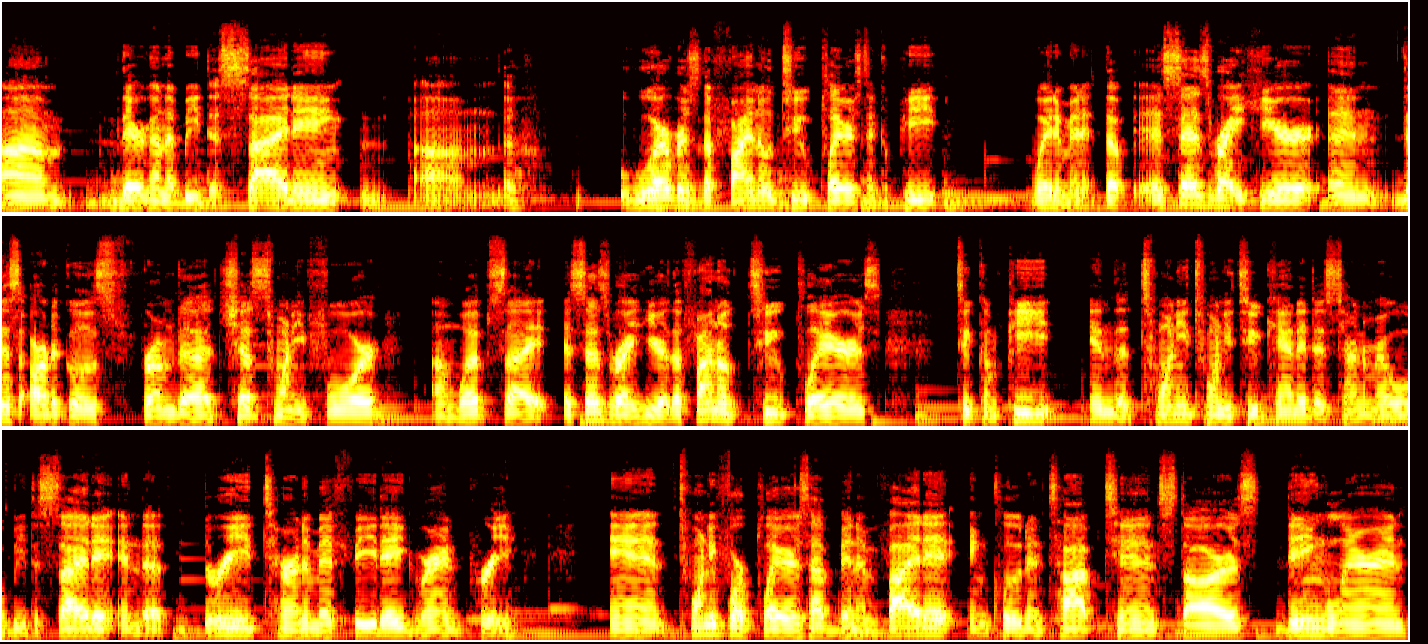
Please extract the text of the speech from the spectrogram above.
um, they're gonna be deciding um, whoever's the final two players to compete. Wait a minute. The, it says right here, and this article is from the Chess 24 um, website. It says right here the final two players to compete in the 2022 Candidates Tournament will be decided in the three tournament FIDE Grand Prix and 24 players have been invited, including top 10 stars Ding Liren,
